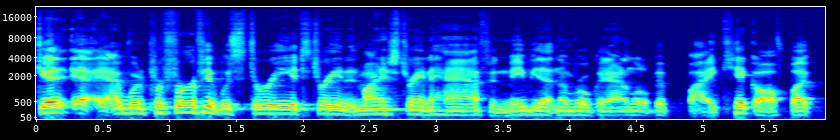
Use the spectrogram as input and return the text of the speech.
get. Eh, I would prefer if it was three, it's three and minus three and a half, and maybe that number will go down a little bit by kickoff. But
